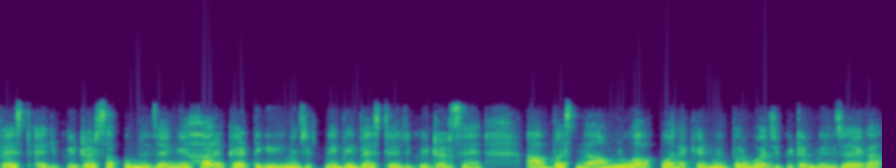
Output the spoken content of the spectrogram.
बेस्ट एजुकेटर्स आपको मिल जाएँगे। हर कैटेगरी में जितने भी बेस्ट एजुकेटर्स हैं, आप बस नाम लो, आपको अन अकेडमी पर वो एजुकेटर मिल जाएगा।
